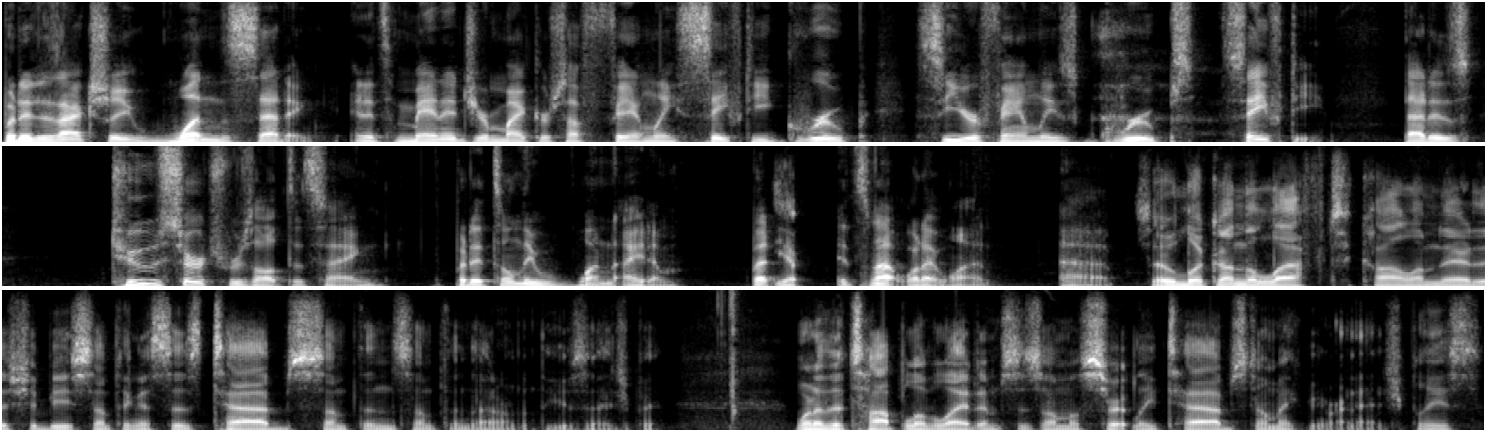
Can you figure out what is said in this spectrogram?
but it is actually one setting, and it's manage your Microsoft Family Safety Group, see your family's groups safety. That is two search results, it's saying, but it's only one item. But Yep. it's not what I want. Uh, So look on the left column there. There should be something that says tabs, something, something. I don't know the use Edge, but one of the top level items is almost certainly tabs. Don't make me run Edge, please.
